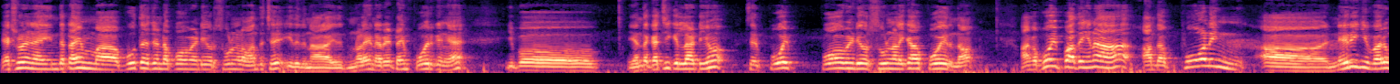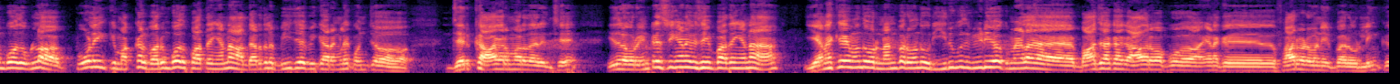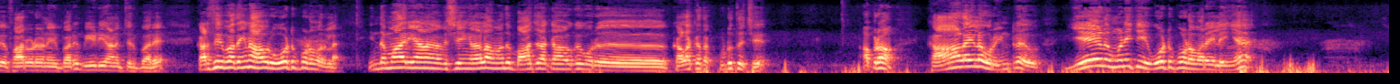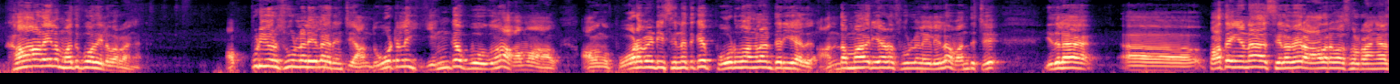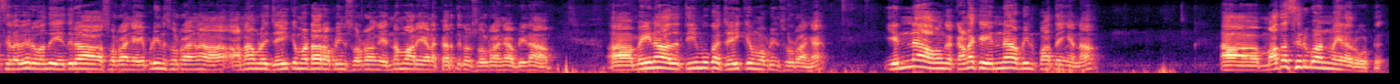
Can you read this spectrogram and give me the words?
ஆக்சுவலி இந்த டைம் பூத் ஏஜெண்டா போக வேண்டிய ஒரு சூழ்நிலை வந்துச்சு. இதுக்கு நான் இதுக்கு முன்னாலே நிறைய டைம் போயிருக்கேங்க. இப்போது எந்த கட்சிக்கு இல்லாட்டியும் சரி போய் போக வேண்டிய ஒரு சூழ்நிலைக்காக போயிருந்தோம். அங்கே போய் பார்த்தீங்கன்னா அந்த போலிங் நெருங்கி வரும்போது உள்ள போலிங்க்கு மக்கள் வரும்போது பார்த்தீங்கன்னா அந்த இடத்துல பிஜேபிக்காரங்களே கொஞ்சம் ஜெர்க் ஆகிற மாதிரி தான் இருந்துச்சு. இதில் ஒரு இன்ட்ரெஸ்டிங்கான விஷயம் பார்த்தீங்கன்னா எனக்கே வந்து ஒரு நண்பர் வந்து ஒரு இருபது வீடியோக்கு மேலே பாஜக ஆதரவாக போ எனக்கு ஃபார்வேர்டு பண்ணியிருப்பார் ஒரு லிங்க் ஃபார்வேர்டு பண்ணியிருப்பார் வீடியோ அனுப்பிச்சிருப்பார். கடைசி பார்த்தீங்கன்னா அவர் ஓட்டு போட வரல. இந்த மாதிரியான விஷயங்களெல்லாம் வந்து பாஜகவுக்கு ஒரு கலக்கத்தை கொடுத்துச்சு. அப்புறம் காலையில் ஒரு இன்டர் ஏழு மணிக்கு ஓட்டு போட வரையிலைங்க காலையில் மது போதையில் வர்றாங்க. அப்படி ஒரு சூழ்நிலையெல்லாம் இருந்துச்சு. அந்த ஓட்டில் எங்கே போகும்? அவன் அவங்க போட வேண்டிய சின்னத்துக்கே போடுவாங்களான்னு தெரியாது. அந்த மாதிரியான சூழ்நிலையிலாம் வந்துச்சு. இதில் பார்த்தீங்கன்னா சில பேர் ஆதரவாக சொல்கிறாங்க சில பேர் வந்து எதிராக சொல்கிறாங்க எப்படின்னு சொல்கிறாங்கன்னா அண்ணாமலை ஜெயிக்க மாட்டார் அப்படின்னு சொல்கிறவங்க என்ன மாதிரியான கருத்துக்கள் சொல்கிறாங்க அப்படின்னா மெயினாக அது திமுக ஜெயிக்கும் அப்படின்னு சொல்கிறாங்க என்ன அவங்க கணக்கு என்ன அப்படின்னு பார்த்தீங்கன்னா மத சிறுபான்மையினர் ஓட்டு.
